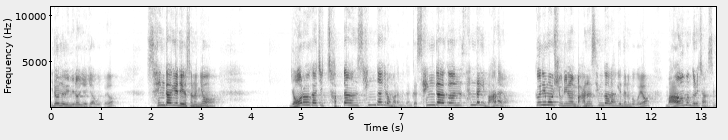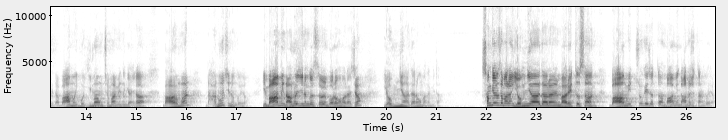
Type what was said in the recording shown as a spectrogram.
이런 의미를 얘기하고 있고요. 생각에 대해서는요. 여러 가지 잡다한 생각이라고 말합니다. 그러니까 생각은 상당히 많아요. 끊임없이 우리는 많은 생각을 하게 되는 거고요. 마음은 그렇지 않습니다. 마음은 뭐 이 마음 저 마음 있는 게 아니라 마음은 나눠지는 거예요. 이 마음이 나눠지는 것을 뭐라고 말하죠? 염려하다라고 말합니다. 성경에서 말하는 염려하다라는 말의 뜻은 마음이 쪼개졌다, 마음이 나눠졌다는 거예요.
